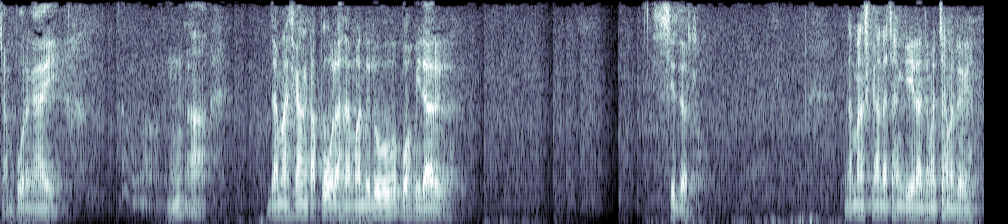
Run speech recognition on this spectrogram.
Campur dengan air. Hmm, ha. Zaman sekarang kapur lah zaman dulu buah bidara. Sider. Zaman sekarang dah canggih lah macam-macam ada.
